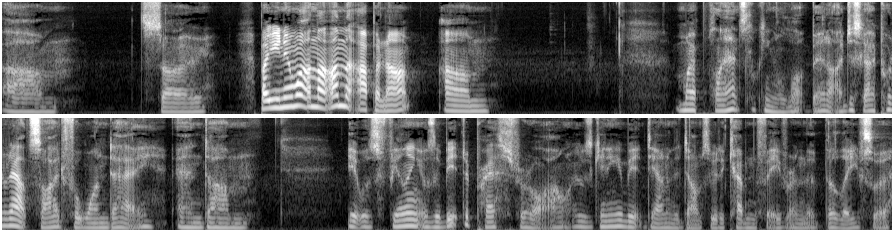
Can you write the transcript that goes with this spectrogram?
Um, so, but you know what? On the on the up and up, um, my plant's looking a lot better. I just I put it outside for one day, and um, it was feeling it was a bit depressed for a while. It was getting a bit down in the dumps, a bit of cabin fever, and the, the leaves were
